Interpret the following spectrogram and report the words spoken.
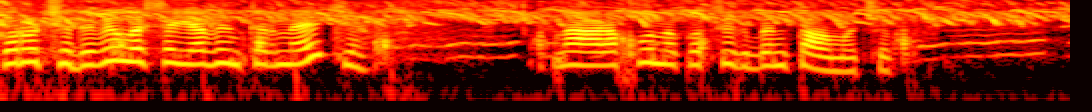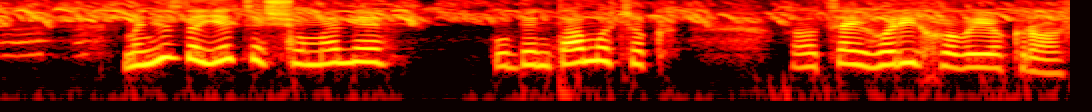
Коротше, дивилася я в інтернеті на рахунок оцих бентамочок. Мені здається, що в мене у бентамочок оцей горіховий окрас.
